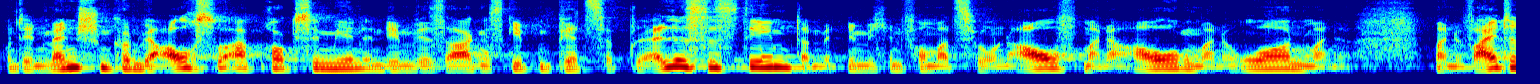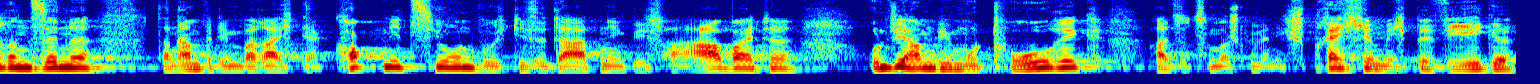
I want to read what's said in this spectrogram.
Und den Menschen können wir auch so approximieren, indem wir sagen, es gibt ein perzeptuelles System, damit nehme ich Informationen auf, meine Augen, meine Ohren, meine, meine weiteren Sinne. Dann haben wir den Bereich der Kognition, wo ich diese Daten irgendwie verarbeite. Und wir haben die Motorik, also zum Beispiel, wenn ich spreche, mich bewege,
